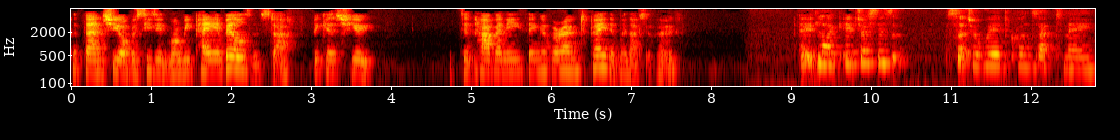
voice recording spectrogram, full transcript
But then she obviously didn't want to be paying bills and stuff because she didn't have anything of her own to pay them with, I suppose. It like it just is such a weird concept to me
